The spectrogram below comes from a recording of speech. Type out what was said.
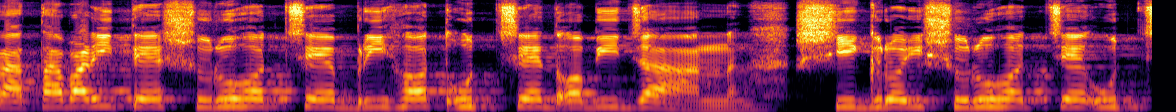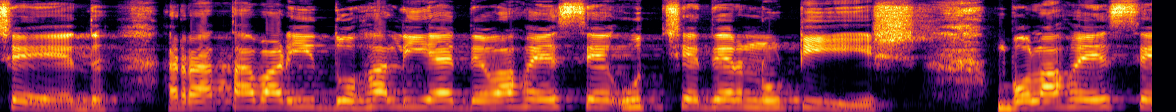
রাতাবাড়িতে শুরু হচ্ছে বৃহৎ উচ্ছেদ অভিযান। শীঘ্রই শুরু হচ্ছে উচ্ছেদ। রাতাবাড়ি দোহালিয়ায় দেওয়া হয়েছে উচ্ছেদের নোটিশ। বলা হয়েছে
